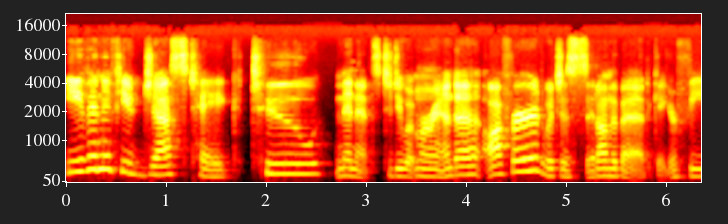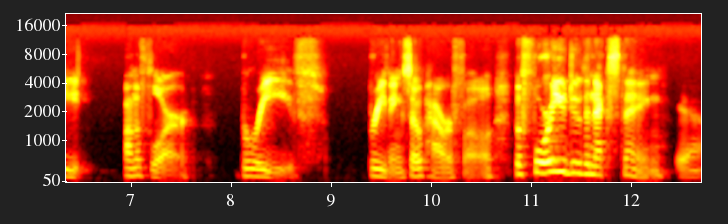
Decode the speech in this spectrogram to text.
Even if you just take two minutes to do what Miranda offered, which is sit on the bed, get your feet on the floor, breathe. Breathing so powerful before you do the next thing. Yeah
